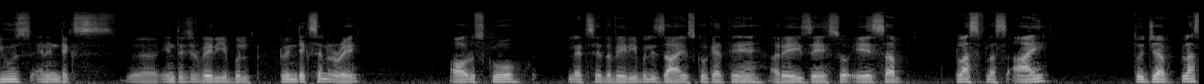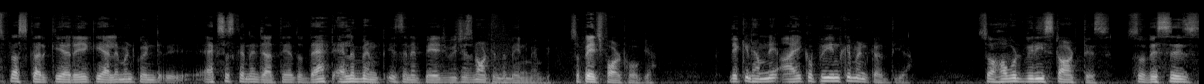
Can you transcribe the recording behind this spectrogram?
use an index integer variable to index an array اور اس کو لیٹ سے دا ویریبل از آئی اس کو کہتے ہیں ارے از اے سو اے سب پلس پلس آئی تو جب پلس پلس کر کے ارے کے ایلیمنٹ کو ایکسس کرنے جاتے ہیں تو that element is in a page which is not in the main memory so page fault ہو گیا. لیکن ہم نے آئی کو پری انکریمنٹ کر دیا. So how would we restart this so this is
